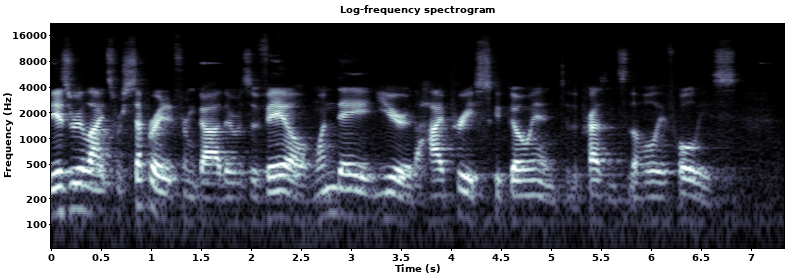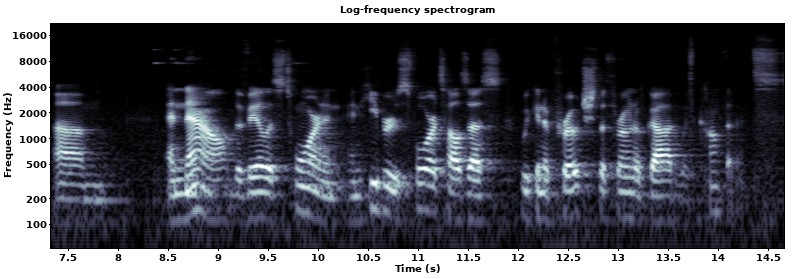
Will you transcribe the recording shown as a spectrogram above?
the Israelites were separated from God. There was a veil. One day a year, the high priest could go into the presence of the Holy of Holies. Um, and now the veil is torn, and, and Hebrews 4 tells us we can approach the throne of God with confidence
